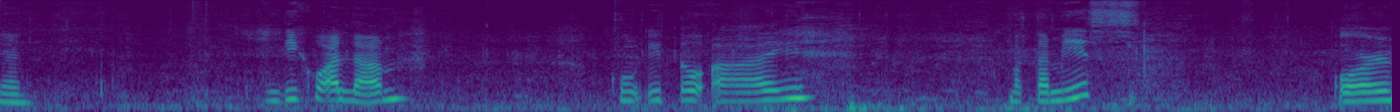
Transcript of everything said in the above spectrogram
Yan. Hindi ko alam kung ito ay matamis or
